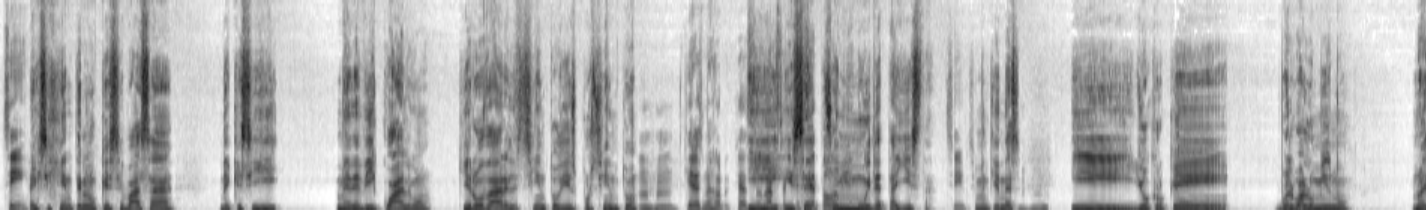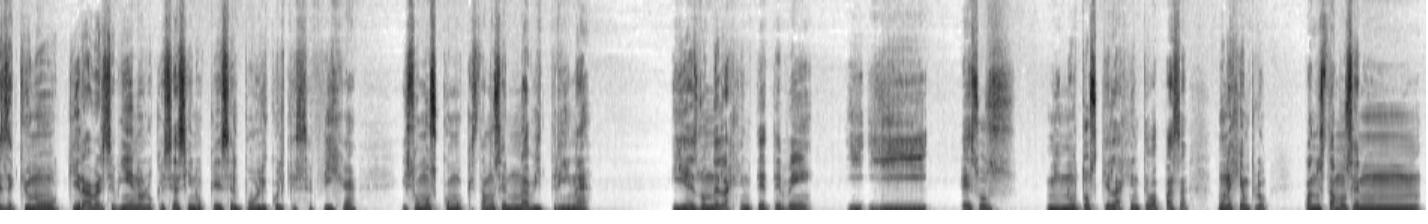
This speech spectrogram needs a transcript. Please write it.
Sí. Exigente en lo que se basa de que si me dedico a algo, quiero dar el 110% Ujú. ¿Quieres mejor que y, y que sé- todo soy bien? muy detallista. Sí. ¿Sí me entiendes? Ujú. Y yo creo que vuelvo a lo mismo. no es de que uno quiera verse bien o lo que sea, sino que es el público el que se fija y somos como que estamos en una vitrina y es donde la gente te ve y, y esos minutos que la gente va a pasar. Un ejemplo, cuando estamos en un,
